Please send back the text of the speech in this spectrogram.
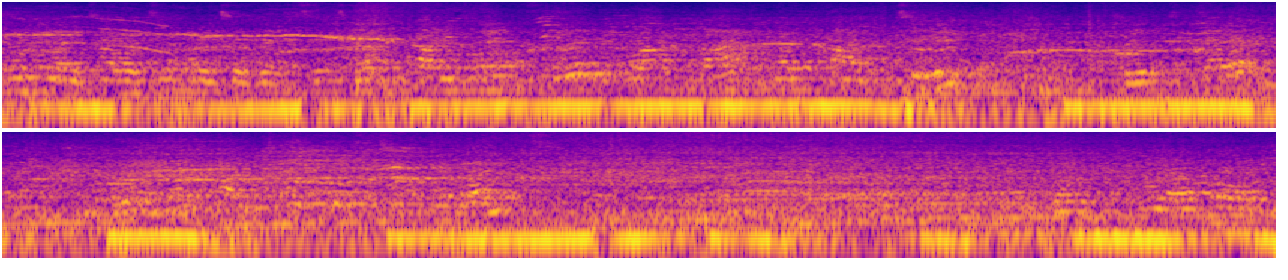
It's still coming out out of out of this. It's one five lengths here, the black back, one five two. Good to get it. One five ten is to the right. One four on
